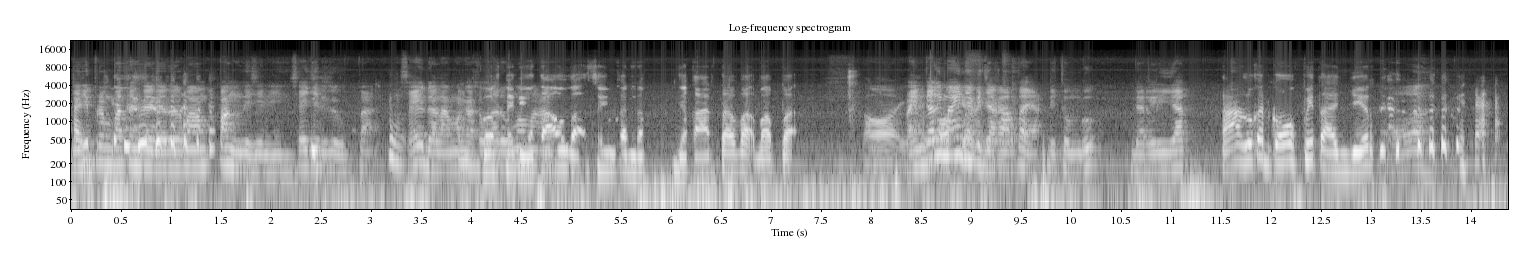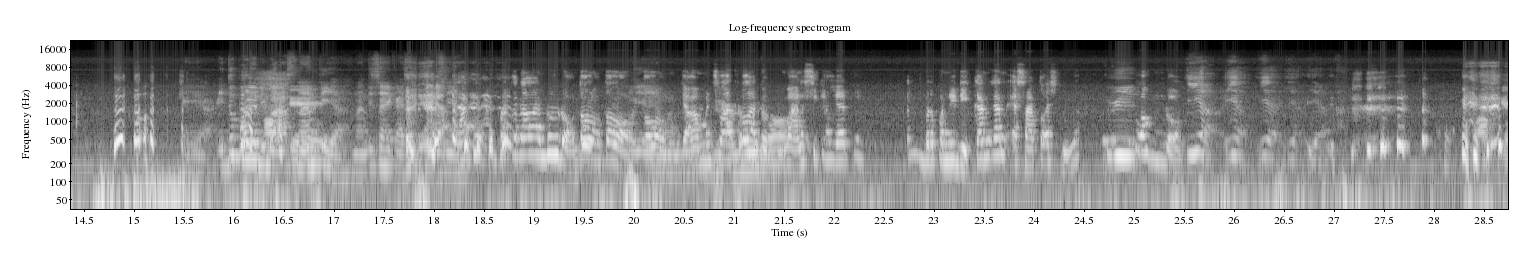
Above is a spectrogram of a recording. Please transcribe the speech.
jadi perempatan gladiator Mampang di sini. Saya jadi lupa. Saya udah lama nggak keluar saya rumah. tidak maaf. tahu, Pak. Saya bukan Jakarta, Pak, Bapak. Oh, iya. Lain kali main ya ke. Jakarta ya, ditunggu biar lihat. Ah, lu kan Covid anjir. Oh. Iya, itu boleh dibahas Oke. nanti ya. Nanti saya kasih ya tipsnya. nanti perkenalan dulu dong tolong tolong Oh, iya, tolong iya. jangan mencela-cela Perkenalan dong gimana sih kalian nih kan berpendidikan kan S1 S2 Wih, tolong dong Iya, iya, iya, iya, iya. Oke.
